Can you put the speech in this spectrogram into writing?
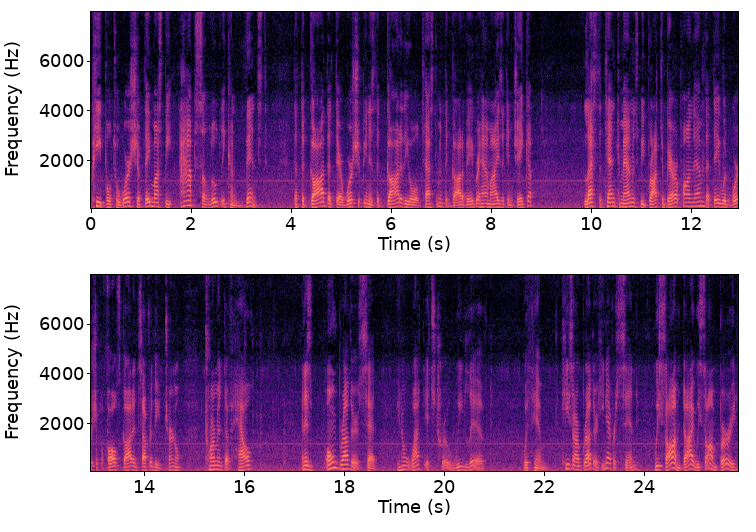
people to worship, they must be absolutely convinced that the God that they're worshiping is the God of the Old Testament, the God of Abraham, Isaac, and Jacob, lest the Ten Commandments be brought to bear upon them, that they would worship a false God and suffer the eternal torment of hell. And his own brothers said, You know what? It's true. We lived with him. He's our brother. He never sinned. We saw him die. We saw him buried.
